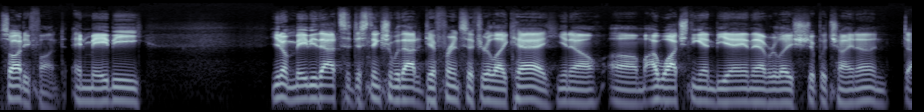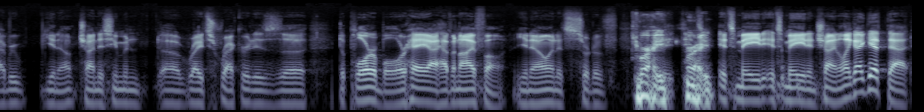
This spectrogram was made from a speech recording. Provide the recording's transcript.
Saudi fund. And maybe, you know, maybe that's a distinction without a difference. If you're like, hey, you know, um, I watch the NBA and they have a relationship with China, and every, you know, China's human uh, rights record is uh, deplorable. Or hey, I have an iPhone, you know, and it's sort of right, it, right. It's, it's made it's made in China. Like I get that.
